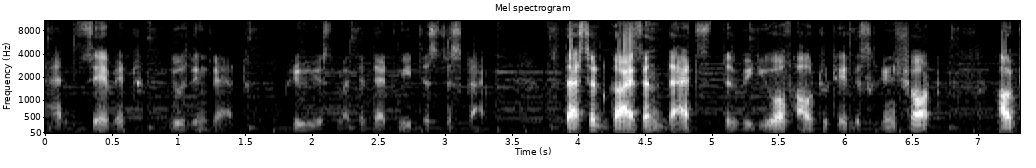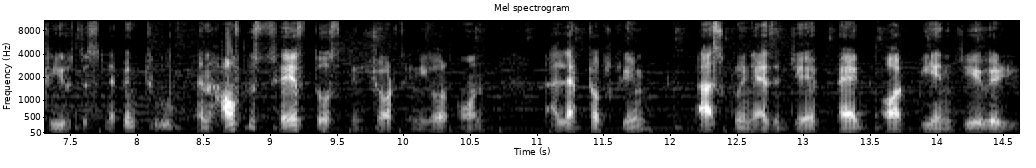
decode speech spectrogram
and save it using that previous method that we just described. So that's it guys and that's the video of how to take a screenshot how to use the snipping tool and how to save those screenshots in your own uh, laptop screen uh, screen as a jpeg or png where you,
